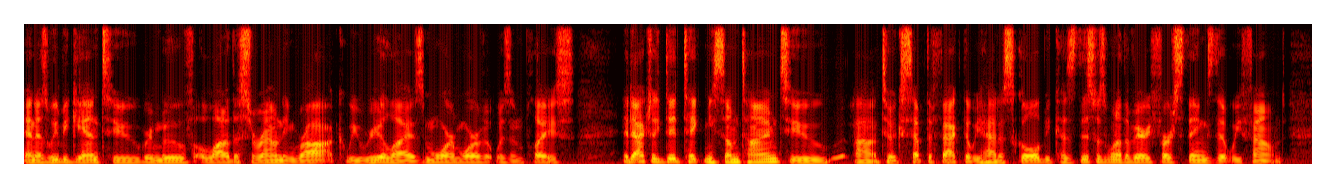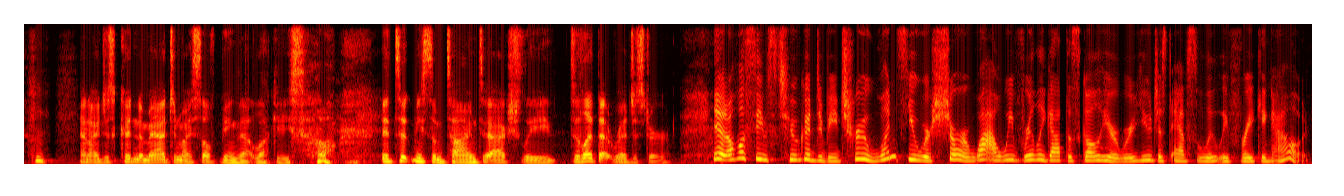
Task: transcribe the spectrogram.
and as we began to remove a lot of the surrounding rock, we realized more and more of it was in place. It actually did take me some time to uh, to accept the fact that we had a skull because this was one of the very first things that we found, and I just couldn't imagine myself being that lucky. So it took me some time to actually to let that register. Yeah, it almost seems too good to be true. Once you were sure, wow, we've really got the skull here, were you just absolutely freaking out?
